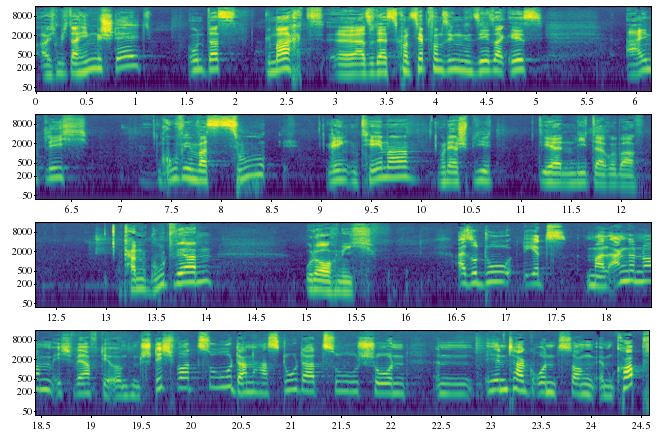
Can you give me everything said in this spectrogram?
habe ich mich da hingestellt und das gemacht. Äh, also das Konzept vom Singenden Seesack ist, eigentlich ruf ihm was zu, irgendein Thema und er spielt dir ein Lied darüber. Kann gut werden oder auch nicht. Also du jetzt mal angenommen, ich werf dir irgendein Stichwort zu, dann hast du dazu schon einen Hintergrundsong im Kopf.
